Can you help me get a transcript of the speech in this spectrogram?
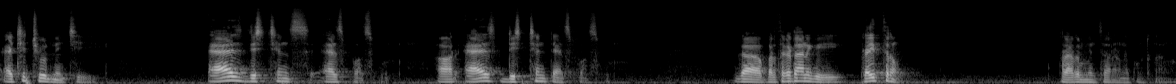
యాటిట్యూడ్ నుంచి as distance as possible or as distant as పాసిబుల్గా బ్రతకడానికి ప్రయత్నం ప్రారంభించాలనుకుంటున్నాను.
